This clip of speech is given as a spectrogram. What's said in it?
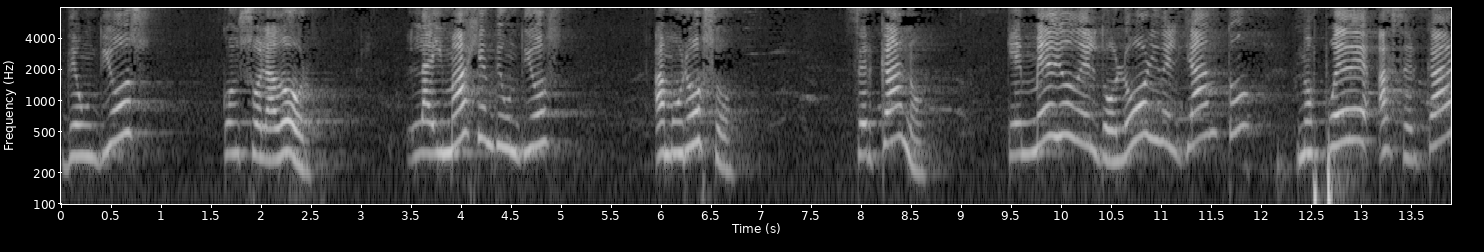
de un Dios consolador, la imagen de un Dios amoroso, cercano, que en medio del dolor y del llanto nos puede acercar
